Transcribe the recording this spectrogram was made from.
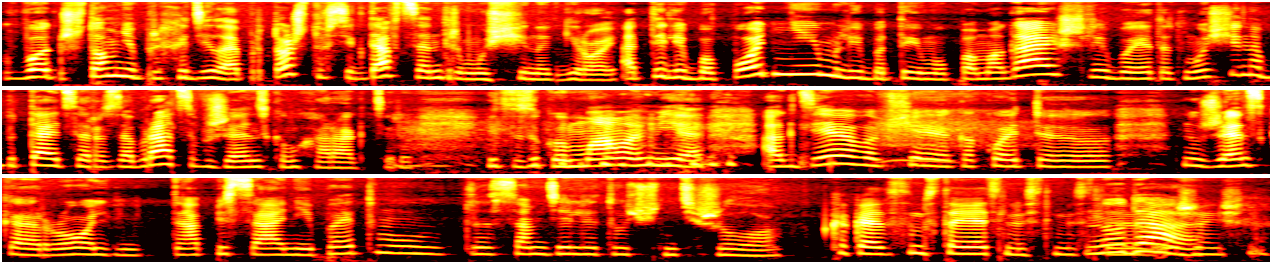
вот что мне приходило, я про то, что всегда в центре мужчина герой. А ты либо под ним, либо ты ему помогаешь, либо этот мужчина пытается разобраться в женском характере. И ты такой, мама мия, а где вообще какой-то, ну, женская роль, описание? Поэтому, на самом деле, это очень тяжело какая-то самостоятельность в ну, да. женщины.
